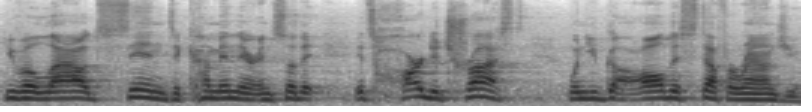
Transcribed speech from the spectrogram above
You've allowed sin to come in there, and so that it's hard to trust when you've got all this stuff around you.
